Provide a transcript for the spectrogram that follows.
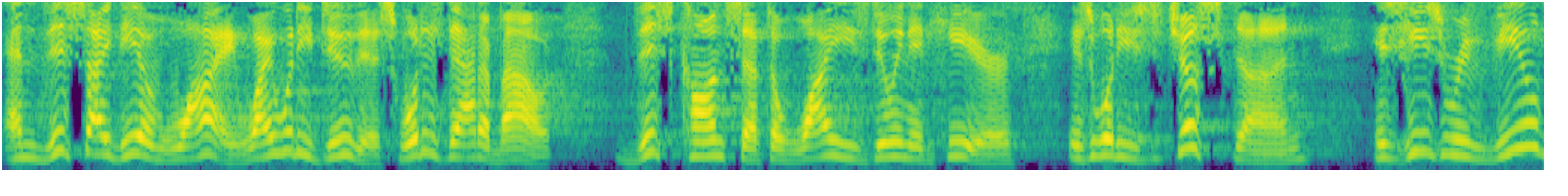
And this idea of why, why would he do this? What is that about? This concept of why he's doing it here is what he's just done is he's revealed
